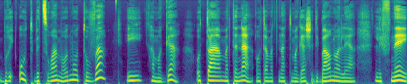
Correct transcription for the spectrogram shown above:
בריאות בצורה מאוד מאוד טובה היא המגע, אותה מתנה, אותה מתנת מגע שדיברנו עליה לפני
